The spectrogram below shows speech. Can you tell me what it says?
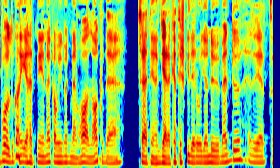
boldogan élhetnének, ami meg nem halnak, de szeretnének gyereket, és kiderül, hogy a nő meddő, ezért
